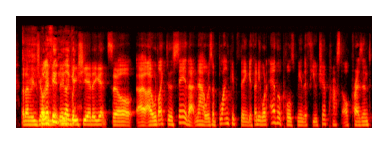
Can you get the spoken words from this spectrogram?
that I'm enjoying think, it and like- appreciating it. So uh, I would like to say that now as a blanket thing. If anyone ever pulls me in the future, past or present,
